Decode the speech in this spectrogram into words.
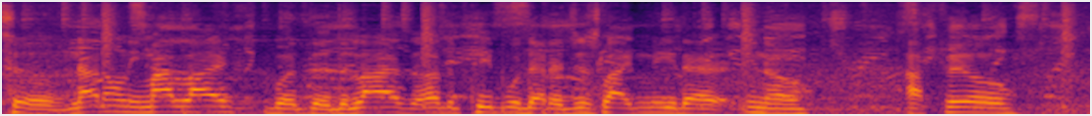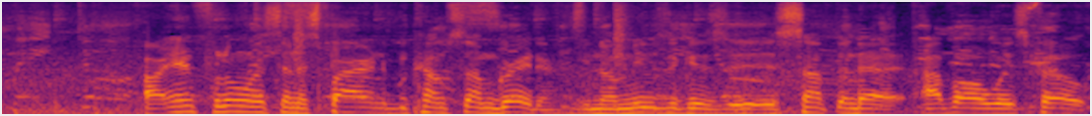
to not only my life, but the, the lives of other people that are just like me that, you know, I feel are influenced and aspiring to become something greater. You know, music is, is something that I've always felt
